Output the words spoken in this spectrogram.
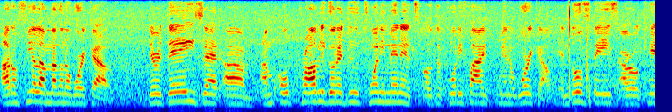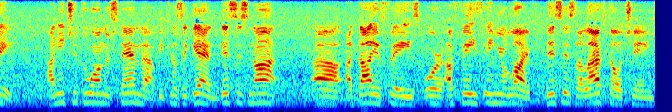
I don't feel I'm not going to work out. There are days that um, I'm probably going to do 20 minutes of the 45 minute workout, and those days are okay. I need you to understand that because, again, this is not uh, a diet phase or a phase in your life. This is a lifestyle change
